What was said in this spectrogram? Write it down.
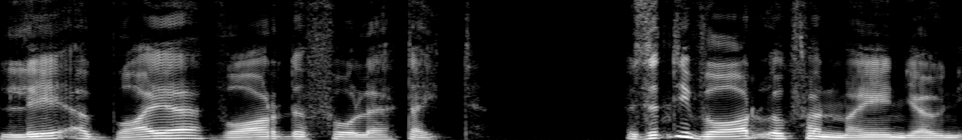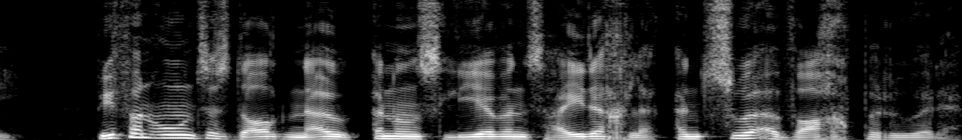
lê 'n baie waardevolle tyd. Is dit nie waar ook van my en jou nie? Wie van ons is dalk nou in ons lewens heidaglik in so 'n wagperiode?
